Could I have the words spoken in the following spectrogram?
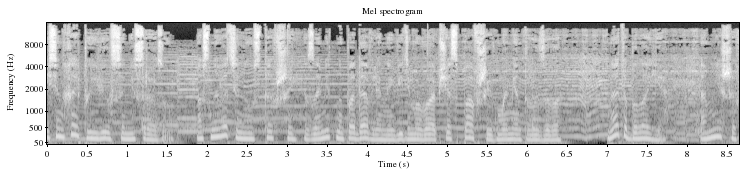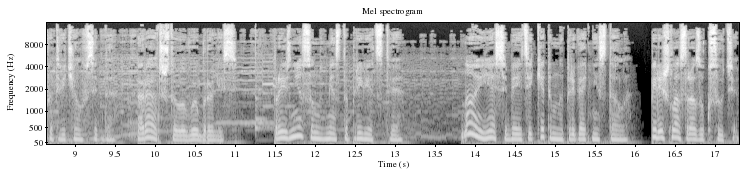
Исенхай появился не сразу. Основательно уставший, заметно подавленный, видимо, вообще спавший в момент вызова. Но это была я. А мне шеф отвечал всегда. «Рад, что вы выбрались», — произнес он вместо приветствия. Но и я себя этикетом напрягать не стала. Перешла сразу к сути.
